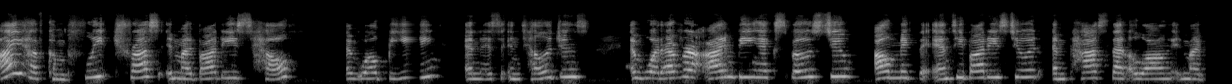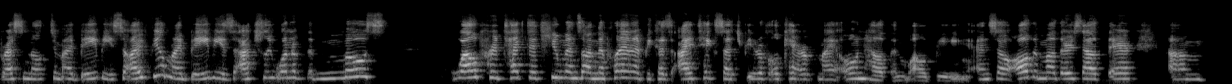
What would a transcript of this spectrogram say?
I have complete trust in my body's health and well being and its intelligence and whatever I'm being exposed to, I'll make the antibodies to it and pass that along in my breast milk to my baby. So I feel my baby is actually one of the most well protected humans on the planet because I take such beautiful care of my own health and well being. And so, all the mothers out there, um,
